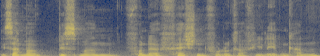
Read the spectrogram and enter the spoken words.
ich sag mal, bis man von der Fashion-Fotografie leben kann.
